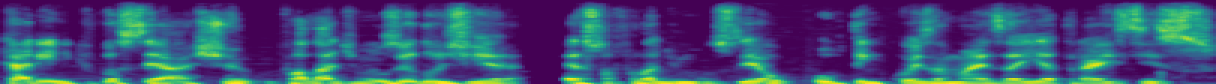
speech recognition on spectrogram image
Karine, o que você acha? Falar de museologia é só falar de museu ou tem coisa mais aí atrás disso?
